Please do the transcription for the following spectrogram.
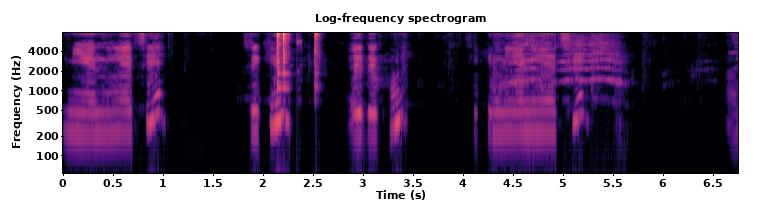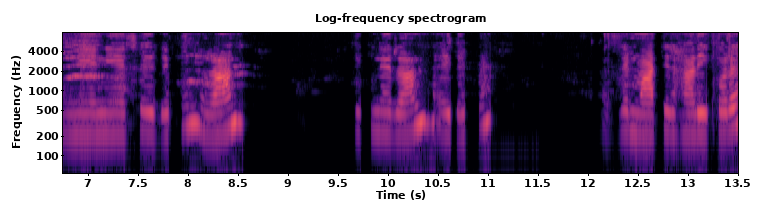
নিয়ে নিয়েছি চিকেন এই দেখুন চিকেন নিয়ে নিয়েছি। আর নিয়ে নিয়েছে দেখুন, রান। চিকেনের রান, এই দেখুন। আজকে মাটির হাঁড়ি করে।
